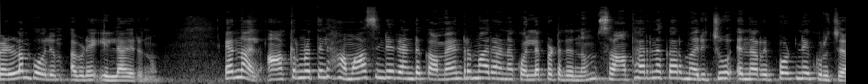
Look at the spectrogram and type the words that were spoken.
വെള്ളം പോലും അവിടെ ഇല്ലായിരുന്നു. എന്നാൽ ആക്രമണത്തിൽ ഹമാസിന്റെ രണ്ട് കമാൻഡർമാരാണ് കൊല്ലപ്പെട്ടതെന്നും സാധാരണക്കാർ മരിച്ചു എന്ന റിപ്പോർട്ടിനെക്കുറിച്ച്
